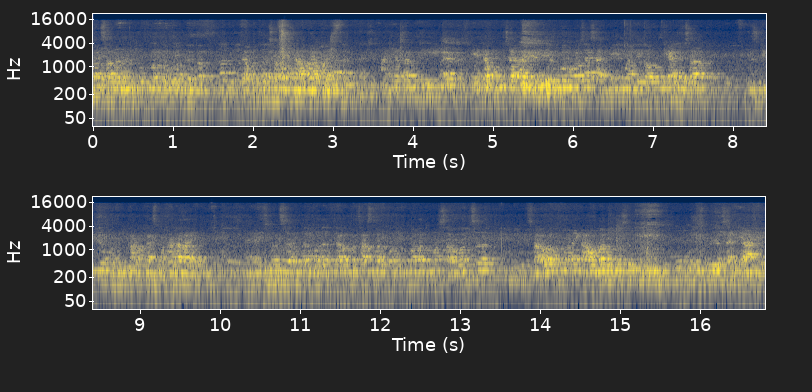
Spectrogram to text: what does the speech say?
संसाधन उपलब्ध करून देतात त्याबद्दल सर्वांचे आभार मानतो. आणि आता मी येत्या पुढच्या दोन वर्षासाठी मालेगाव कॅम्पचा एसडीपीओ म्हणून कामकाज पाहणार आहे. ॲडिशनल सर तर मदत करतच असतात परंतु मला तुम्हाला सर्वांचं सर्वात तुम्हाला एक आव्हान कसं की पोलीस तुमच्यासाठी आहे.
